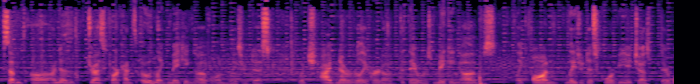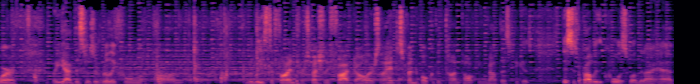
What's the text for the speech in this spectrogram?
Except, uh, I know that Jurassic Park had its own, like, making of on Laserdisc, which I'd never really heard of, that there was making ofs, like, on Laserdisc or VHS, but there were. But yeah, this was a really cool, um, release to find for especially $5. I had to spend a bulk of the time talking about this because this is probably the coolest one that I have.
